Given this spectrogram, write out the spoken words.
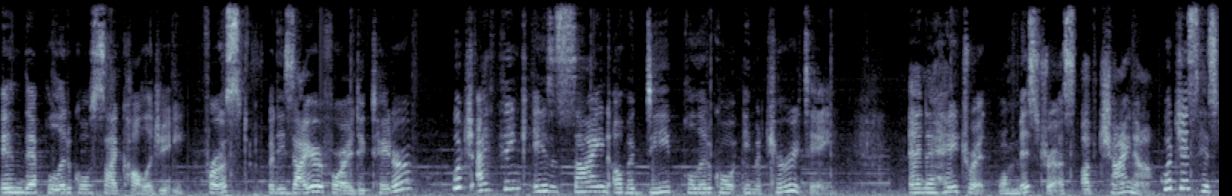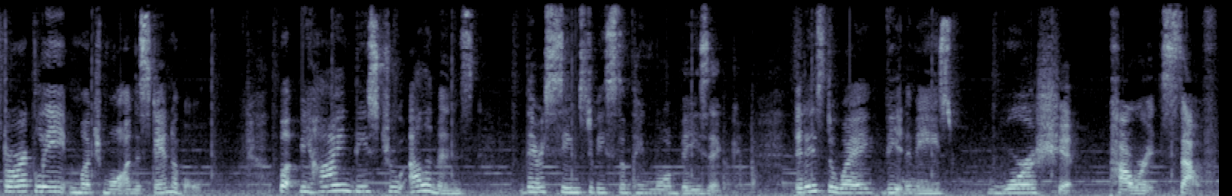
in their political psychology. First, a desire for a dictator, which I think is a sign of a deep political immaturity, and a hatred or mistrust of China, which is historically much more understandable. But behind these two elements, there seems to be something more basic. It is the way Vietnamese worship power itself.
